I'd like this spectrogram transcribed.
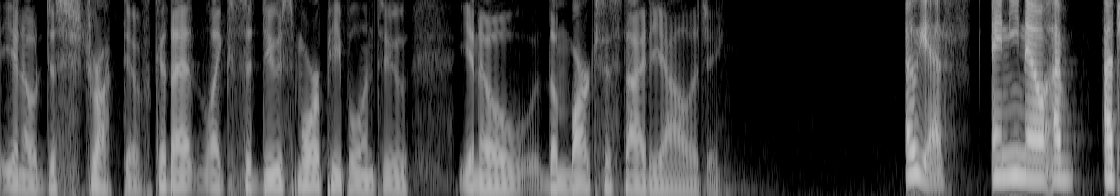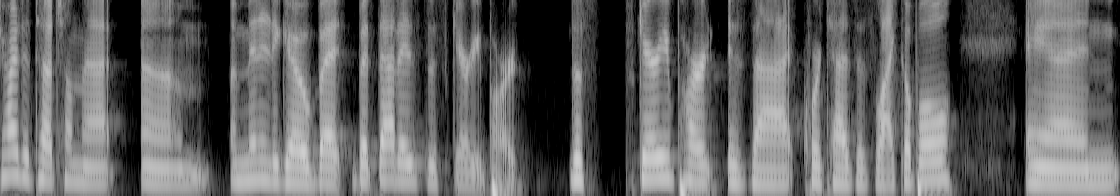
you know, destructive? Could that like seduce more people into, you know, the Marxist ideology? Oh yes, and you know I I tried to touch on that um, a minute ago, but but that is the scary part. The scary part is that Cortez is likable, and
